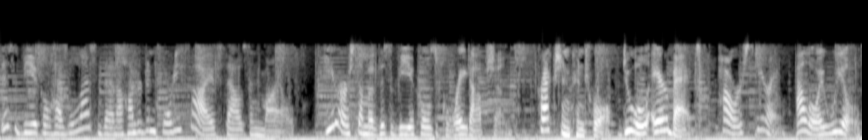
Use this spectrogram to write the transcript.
This vehicle has less than 145,000 miles. Here are some of this vehicle's great options. Traction control, dual airbags, power steering, alloy wheels,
